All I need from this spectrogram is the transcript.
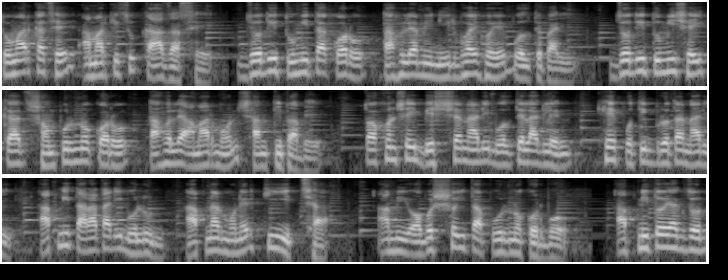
তোমার কাছে আমার কিছু কাজ আছে। যদি তুমি তা করো, তাহলে আমি নির্ভয় হয়ে বলতে পারি। যদি তুমি সেই কাজ সম্পূর্ণ করো, তাহলে আমার মন শান্তি পাবে। তখন সেই বেশ্যা নারী বলতে লাগলেন, হে পতিব্রতা নারী, আপনি তাড়াতাড়ি বলুন, আপনার মনের কি ইচ্ছা? আমি অবশ্যই তা পূর্ণ করব। আপনি তো একজন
